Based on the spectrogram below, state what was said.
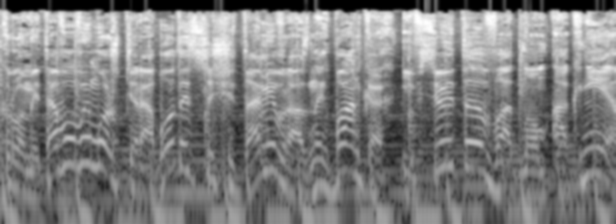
Кроме того, вы можете работать со счетами в разных банках. И все это в одном окне.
